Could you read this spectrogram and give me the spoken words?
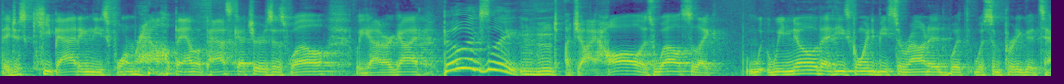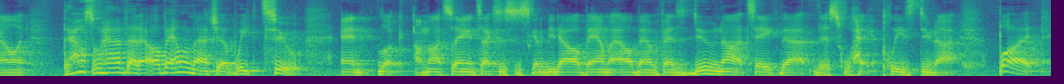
They just keep adding these former Alabama pass catchers as well. We got our guy, Billingsley, mm-hmm. Agiye Hall as well. So, like, we know that he's going to be surrounded with, with some pretty good talent. They also have that Alabama matchup week two. And look, I'm not saying Texas is going to beat Alabama. Alabama fans, do not take that this way. Please do not. But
